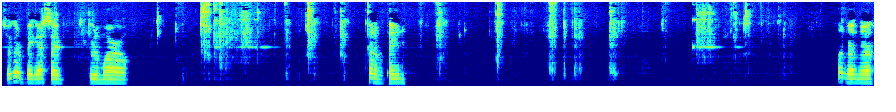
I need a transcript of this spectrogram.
So I got a big essay due tomorrow. Kind of a pain. I'm getting there.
